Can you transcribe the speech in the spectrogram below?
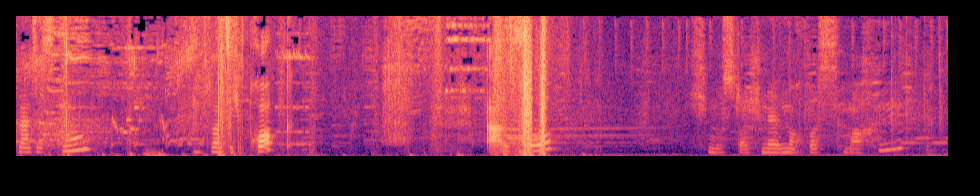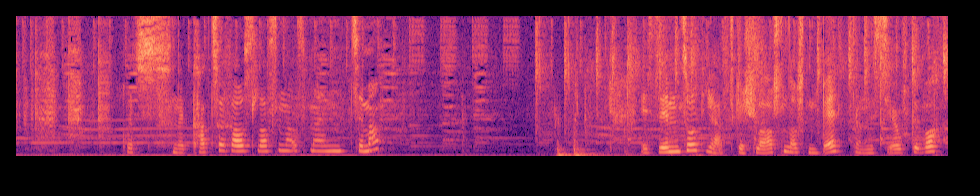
20 Stu. 20 Brock. Also. Ich muss da schnell noch was machen. Kurz eine Katze rauslassen aus meinem Zimmer. Ist eben so, die hat geschlafen auf dem Bett, dann ist sie aufgewacht.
